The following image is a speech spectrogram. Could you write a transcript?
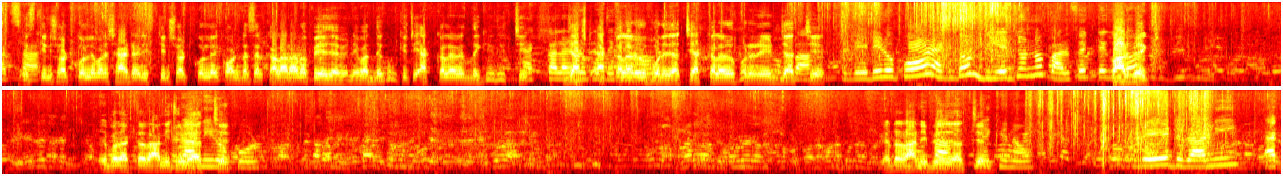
আচ্ছা। স্ক্রিনশট করলে পরে শার্টের স্ক্রিনশট করলে কন্টাসের কালার আরও পেয়ে যাবেন। এবার দেখুন কিছু এক কালারের দেখিয়ে দিচ্ছি। জাস্ট এক কালারের উপরে যাচ্ছে এক কালারের উপরে রেড যাচ্ছে। রেডের ওপর একদম বিয়ের জন্য পারফেক্ট এগুলো। পারফেক্ট এবার একটা রানী চলে যাচ্ছে। এটা রানী পেয়ে বাহ, যাচ্ছেন দেখে নাও। রেড রানী এক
